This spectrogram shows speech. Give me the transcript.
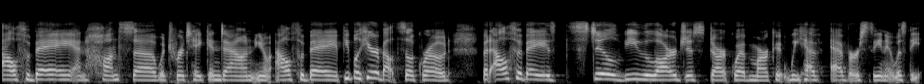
alphabay and hansa which were taken down you know alphabay people hear about silk road but alphabay is still the largest dark web market we have ever seen. It was the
